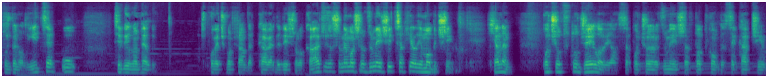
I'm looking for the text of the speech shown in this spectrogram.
službeno lice u civilnom heliju. Što već možeš undercover da ideš na lokaciju, zašto ne možeš razumiješ ići sa helijem običnim. Helen, počeo su tu jailovi, ja sam počeo razumiješ sa totkom da se kačim.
